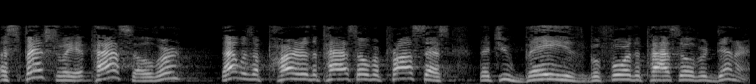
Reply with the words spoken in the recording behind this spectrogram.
especially at Passover. That was a part of the Passover process that you bathed before the Passover dinner.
